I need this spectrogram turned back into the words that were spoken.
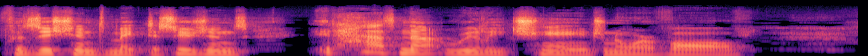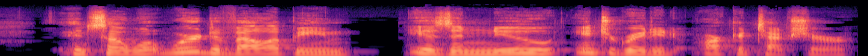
physicians make decisions, it has not really changed nor evolved. And so what we're developing is a new integrated architecture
